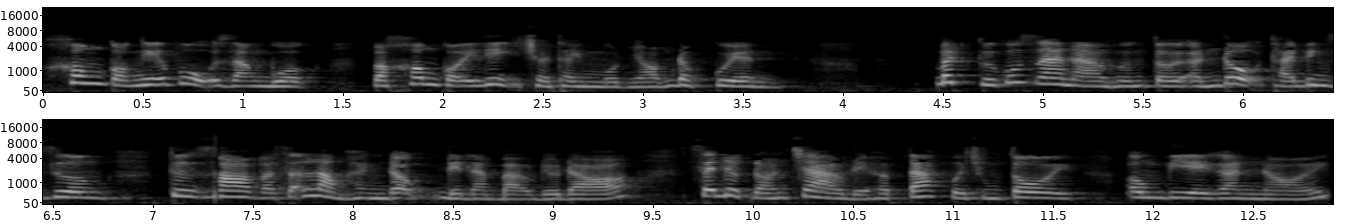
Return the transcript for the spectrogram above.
không có nghĩa vụ ràng buộc và không có ý định trở thành một nhóm độc quyền. Bất cứ quốc gia nào hướng tới Ấn Độ Thái Bình Dương tự do và sẵn lòng hành động để đảm bảo điều đó sẽ được đón chào để hợp tác với chúng tôi, ông Biegan nói.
